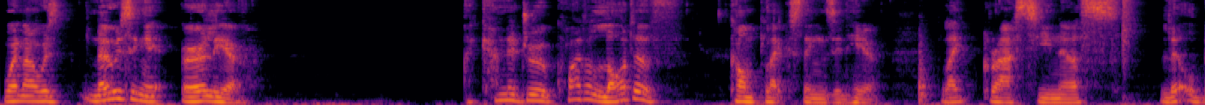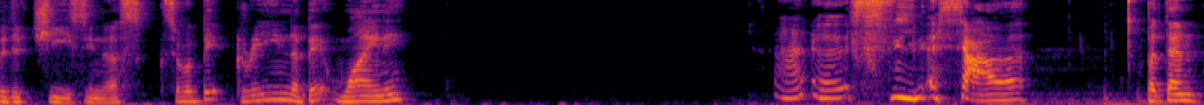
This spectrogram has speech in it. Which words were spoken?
When I was nosing it earlier, I kind of drew quite a lot of complex things in here, like grassiness, a little bit of cheesiness, so a bit green, a bit winey. and uh, sweet sour. But then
